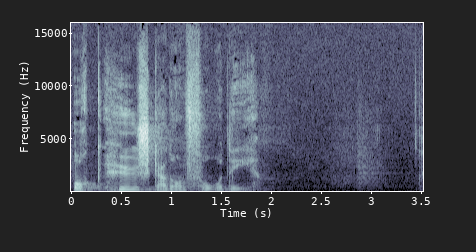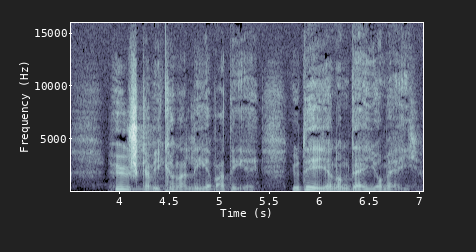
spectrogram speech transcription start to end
Och hur ska de få det? Hur ska vi kunna leva det? Jo, det är genom dig och mig.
